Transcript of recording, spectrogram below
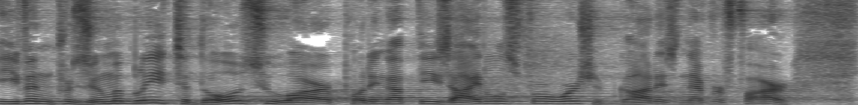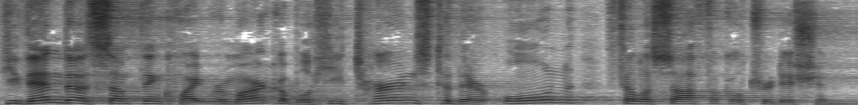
even presumably to those who are putting up these idols for worship. God is never far. He then does something quite remarkable. He turns to their own philosophical tradition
